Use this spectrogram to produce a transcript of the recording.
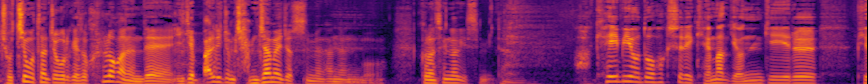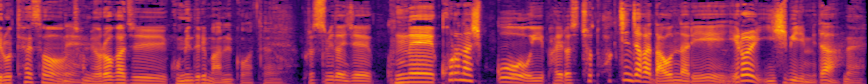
좋지 못한 쪽으로 계속 흘러가는데 이게 빨리 좀 잠잠해졌으면 하는 음. 뭐 그런 생각이 있습니다. 네. 아, KBO도 확실히 개막 연기를 비롯해서 네. 참 여러 가지 고민들이 많을 것 같아요. 그렇습니다. 이제 국내 코로나19 이 바이러스 첫 확진자가 나온 날이 1월 20일입니다. 네.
